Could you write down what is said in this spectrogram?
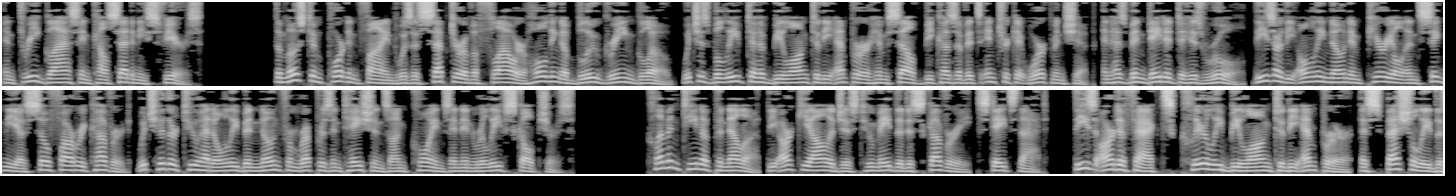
and three glass and chalcedony spheres. The most important find was a scepter of a flower holding a blue-green globe, which is believed to have belonged to the emperor himself because of its intricate workmanship, and has been dated to his rule. These are the only known imperial insignia so far recovered, which hitherto had only been known from representations on coins and in relief sculptures. Clementina Panella, the archaeologist who made the discovery, states that these artifacts clearly belong to the emperor, especially the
